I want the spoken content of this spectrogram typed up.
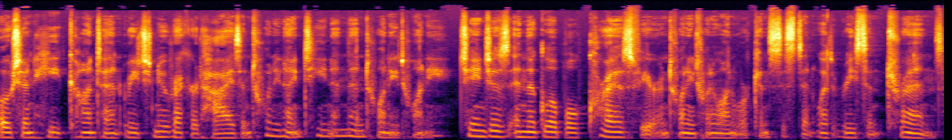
Ocean heat content reached new record highs in 2019 and then 2020. Changes in the global cryosphere in 2021 were consistent with recent trends,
